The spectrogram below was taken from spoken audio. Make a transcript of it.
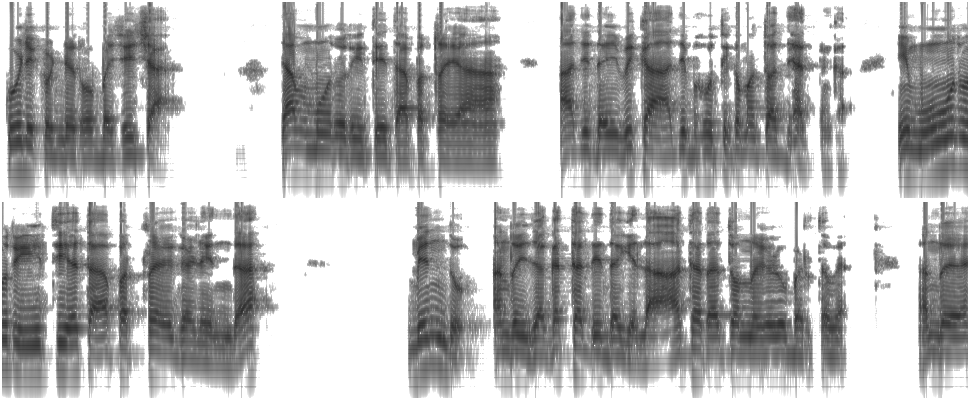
ಕೂಡಿಕೊಂಡಿರುವ ಒಬ್ಬ ಶಿಷ್ಯ ಯಾವ ಮೂರು ರೀತಿಯ ತಾಪತ್ರಯ? ಆದಿ ದೈವಿಕ ಆದಿ ಭೌತಿಕ ಮತ್ತು ಆಧ್ಯಾತ್ಮಿಕ. ಈ ಮೂರು ರೀತಿಯ ತಾಪತ್ರಯಗಳಿಂದ ಬಿಂದು ಅಂದ್ರೆ ಈ ಜಗತ್ತಲ್ಲಿದ್ದಾಗ ಎಲ್ಲಾ ತರ ತೊಂದರೆಗಳು ಬರ್ತವೆ. ಅಂದ್ರೆ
